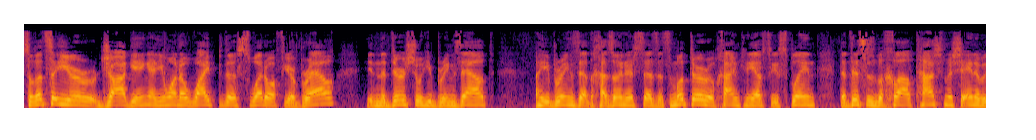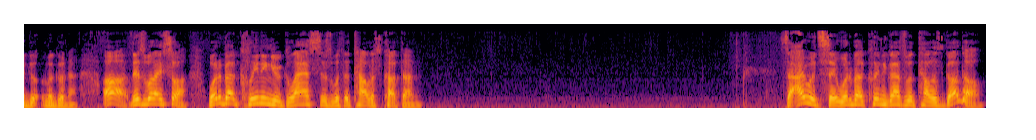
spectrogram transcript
So let's say you're jogging and you want to wipe the sweat off your brow. In the Dirshu, he brings out, he brings out, the Chazoner says it's mutter. Rav Chaim Kanievsky explain that this is b'chlal tash m'she'ena maguna. Ah, this is what I saw. What about cleaning your glasses with a talis katan? So I would say, what about cleaning glasses with talis gadol?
